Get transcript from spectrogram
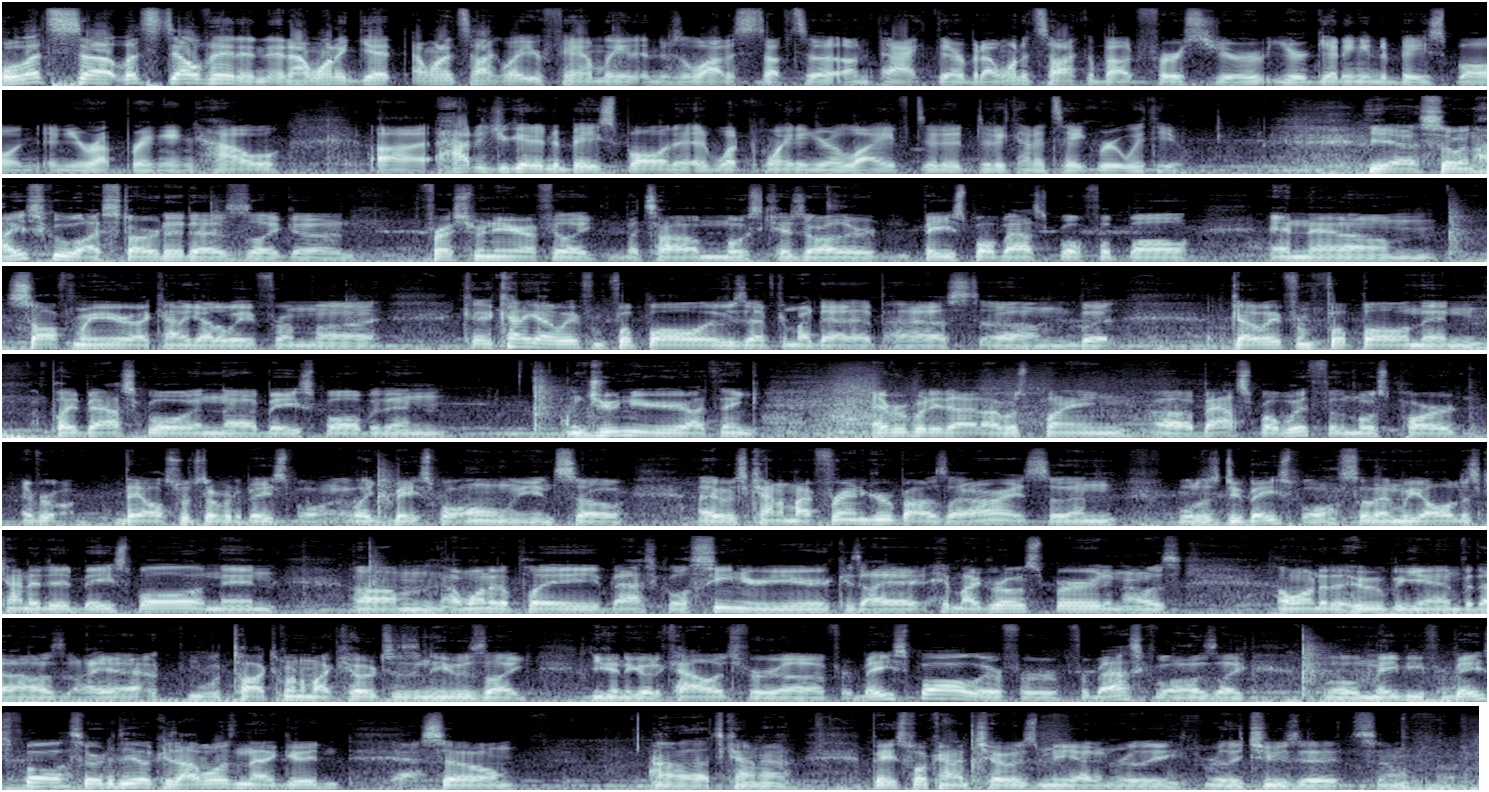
Well, let's uh, let's delve in, and, and I want to get I want to talk about your family, and, there's a lot of stuff to unpack there. But I want to talk about first your your getting into baseball and, and your upbringing. How uh, how did you get into baseball, and at what point in your life did it did it kind of take root with you? Yeah, so in high school, I started as like a freshman year. I feel like that's how most kids are. They're baseball, basketball, football, and then um, sophomore year, I kind of got away from uh, kind of got away from football. It was after my dad had passed, um, but got away from football and then played basketball and uh, baseball. But then junior year, I think everybody that I was playing uh, basketball with, for the most part, every, they all switched over to baseball, like baseball only. And so it was kind of my friend group. I was like, all right, so then we'll just do baseball. So then we all just kind of did baseball. And then um, I wanted to play basketball senior year because I hit my growth spurt and I was I wanted to hoop again, but then I was I uh, talked to one of my coaches and he was like, "You going to go to college for uh, for baseball or for for basketball?" I was like, "Well, maybe for baseball, sort of deal," because I wasn't that good. Yeah. So. Uh, that's kind of baseball. Kind of chose me. I didn't really, really choose it. So,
